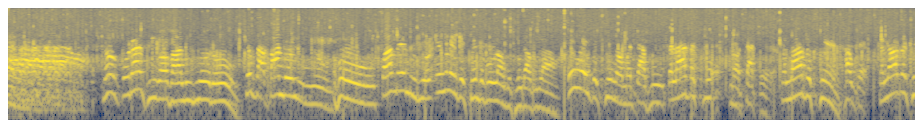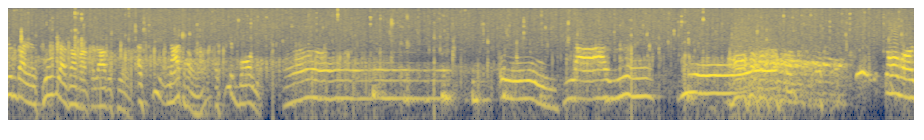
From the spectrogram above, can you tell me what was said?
တော့ကိုရစီကဘာလူမျိုးတော့ကျုပ်ကပန်းပေးလူမျိုးဟိုပါမဲလူမျိုးအင်္ဂလိပ်ကချင်းတစ်ပုတ်လောက်မထိုးတော့ဘူးလားအင်္ဂလိပ်သချင်းတော့မတတ်ဘူးကလားသချင်းတော့တတ်တယ်ကလားပချင်းဟုတ်ကဲ့ကလားပချင်းတိုင်ရင်သိုးပြကမှာကလားပချင်းအရှိနားထောင်နော်အစ်စ်ဘောရအေး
